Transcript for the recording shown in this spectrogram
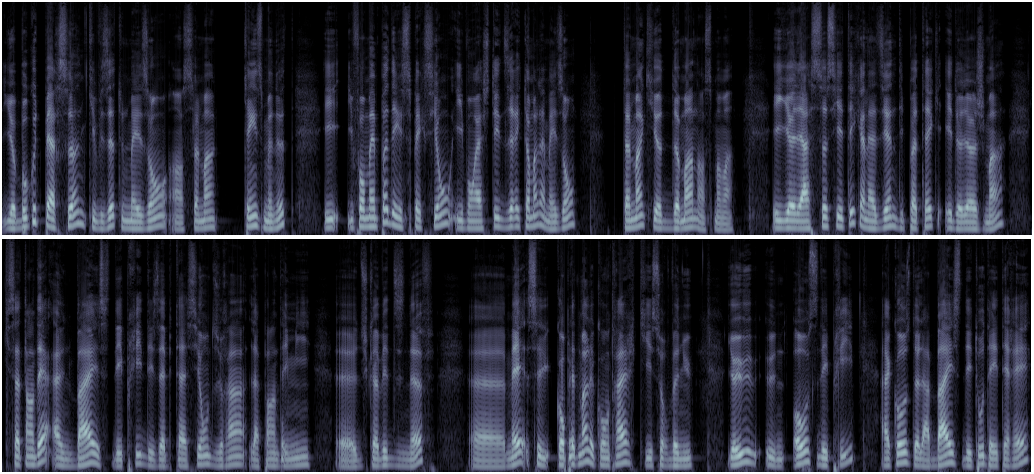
y a beaucoup de personnes qui visitent une maison en seulement 15 minutes. Et ils font même pas d'inspection, ils vont acheter directement la maison, tellement qu'il y a de demandes en ce moment. Et il y a la Société canadienne d'hypothèques et de logement qui s'attendait à une baisse des prix des habitations durant la pandémie euh, du COVID-19. Euh, mais c'est complètement le contraire qui est survenu. Il y a eu une hausse des prix à cause de la baisse des taux d'intérêt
